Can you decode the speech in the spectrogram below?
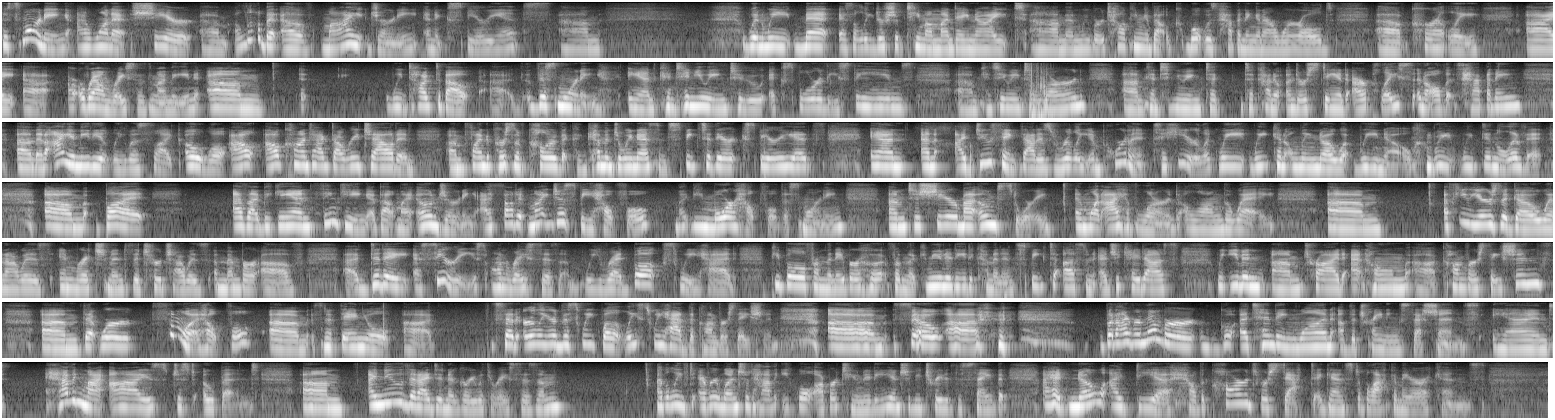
this morning, I want to share um, a little bit of my journey and experience. Um, when we met as a leadership team on Monday night um, and we were talking about what was happening in our world uh, currently, I uh, around racism, I mean, um, we talked about uh, this morning and continuing to explore these themes, um, continuing to learn, um, continuing to, to kind of understand our place and all that's happening. Um, and I immediately was like, oh, well, I'll, I'll contact, I'll reach out and um, find a person of color that could come and join us and speak to their experience. And, and I do think that is really important to hear. Like we, we can only know what we know. We, we didn't live it. Um, but, as I began thinking about my own journey, I thought it might just be helpful, might be more helpful this morning, um, to share my own story and what I have learned along the way. Um, a few years ago, when I was in Richmond, the church I was a member of uh, did a, a series on racism. We read books, we had people from the neighborhood, from the community to come in and speak to us and educate us. We even um, tried at home uh, conversations um, that were somewhat helpful. Um, as Nathaniel uh, said earlier this week, well, at least we had the conversation. Um, so, uh, but I remember go- attending one of the training sessions and having my eyes just opened. Um, I knew that I didn't agree with racism. I believed everyone should have equal opportunity and should be treated the same, but I had no idea how the cards were stacked against black Americans.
